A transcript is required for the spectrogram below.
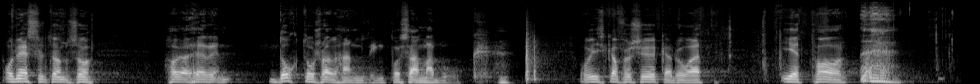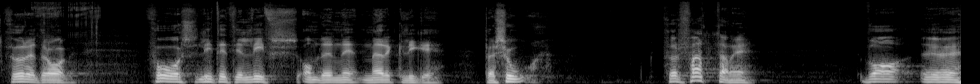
Och dessutom så har jag här en doktorsavhandling på samma bok. Och vi ska försöka då att i ett par föredrag få oss lite till livs om den märklige person. Författare var eh,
